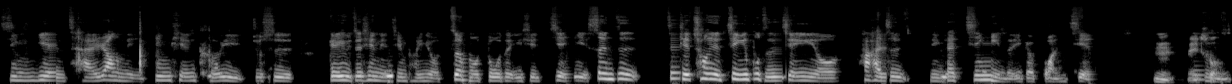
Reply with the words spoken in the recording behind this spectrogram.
经验，才让你今天可以就是给予这些年轻朋友这么多的一些建议，甚至这些创业建议不只是建议哦，它还是你在经营的一个关键。嗯，没错。嗯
